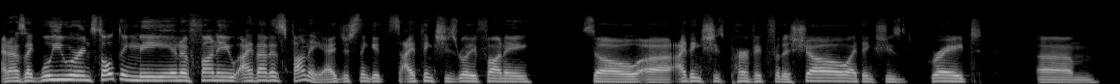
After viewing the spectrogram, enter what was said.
And I was like, well, you were insulting me in a funny, I thought it's funny. I just think it's, I think she's really funny. So uh, I think she's perfect for the show. I think she's great. Um,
